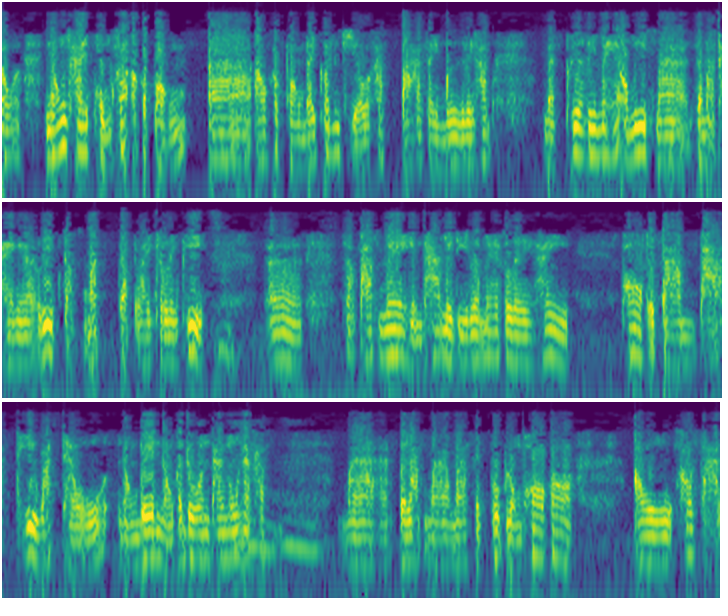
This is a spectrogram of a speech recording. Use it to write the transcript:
เอาน้องชายผมก็เอากระป๋องอ่าเอากระป๋องใบก้อนเขียวครับปาใส่มือเลยครับ แบบเพื่อที่ไม่ให้เอามีดมาจะมาแทงอะรีบจับมัดจับอะไรกันเลยพี่ครับเออสักพักแม่เห็นท่าไม่ดีแล้วแม่ก็เลยให้พ่อไปตามพระที่วัดแถวหนองเบนหนองกระโดนทางนู้นนะครับอืมมาไปรับมามาเสร็จปุ๊บหลวงพ่อก็ เอาข้าวสาร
